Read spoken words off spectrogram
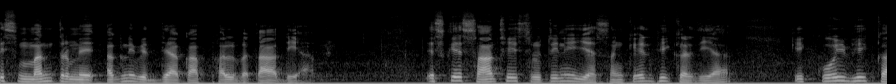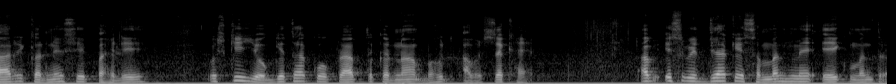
इस मंत्र में अग्नि विद्या का फल बता दिया। इसके साथ ही श्रुति ने यह संकेत भी कर दिया कि कोई भी कार्य करने से पहले उसकी योग्यता को प्राप्त करना बहुत आवश्यक है। अब इस विद्या के संबंध में एक मंत्र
